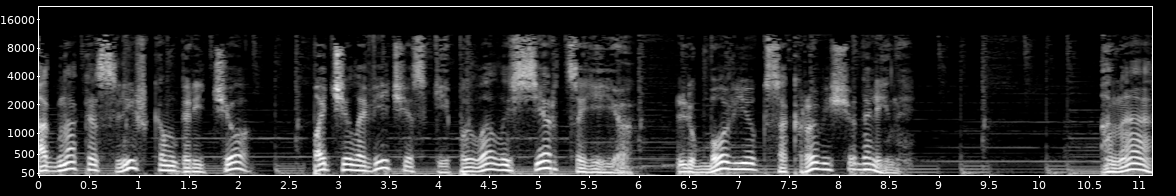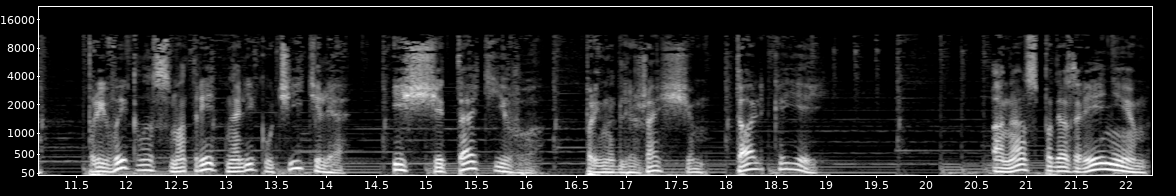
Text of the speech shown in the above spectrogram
Однако слишком горячо, по-человечески пылало сердце ее любовью к сокровищу долины. Она привыкла смотреть на лик учителя и считать его принадлежащим только ей. Она с подозрением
